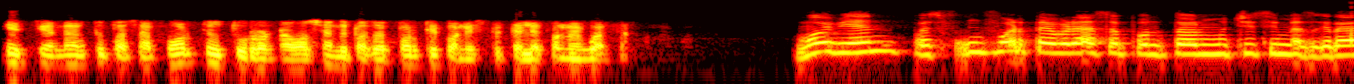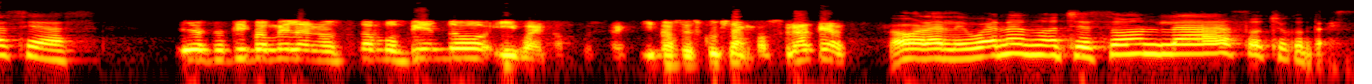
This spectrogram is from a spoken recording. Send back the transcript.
gestionar tu pasaporte o tu renovación de pasaporte con este teléfono en WhatsApp. Muy bien, pues un fuerte abrazo, Pontón. Muchísimas gracias. Gracias a ti, Pamela. Nos estamos viendo y bueno, pues aquí nos escuchamos. Gracias. Órale, buenas noches. Son las 8 con 3.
